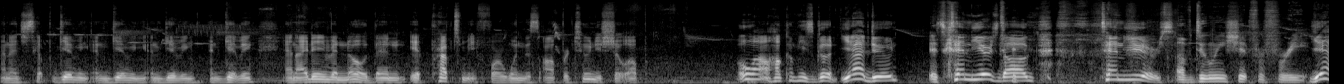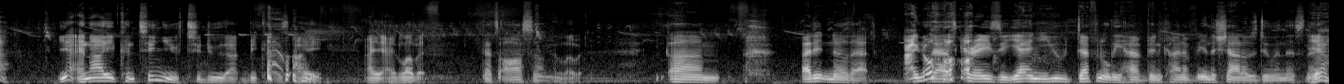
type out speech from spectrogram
And I just kept giving and giving and giving and giving. And I didn't even know then it prepped me for when this opportunity show up. Oh wow, how come he's good? Yeah, dude. It's 10 years, dog. 10 years. of doing shit for free. Yeah. Yeah, and I continue to do that because I, I I love it. That's awesome. I love it. Um, I didn't know that. I know. That's crazy. Yeah, and you definitely have been kind of in the shadows doing this. Then. Yeah.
